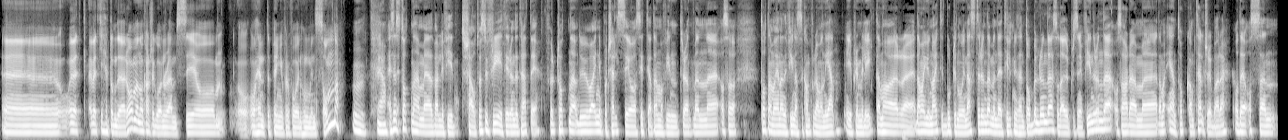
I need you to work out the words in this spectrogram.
Uh, og jeg, vet, jeg vet ikke helt om det er råd, men å kanskje gå en Ramsey og, og, og hente penger for å få inn Homin Son, da. Ja. Jeg syns Tottenham er et veldig fint shout, hvis du free til i runde 30. For Tottenham, Du var inne på Chelsea og City, at de har fin trend, men uh, altså, Tottenham er en av de fineste kampprogrammene igjen i Premier League. De har, eh, de har United borte nå i neste runde, men det er tilknyttet en dobbeltrunde, så da er det plutselig en fin runde. Og så har de, eh, de har én toppkamp til, tror jeg bare, og det er også en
